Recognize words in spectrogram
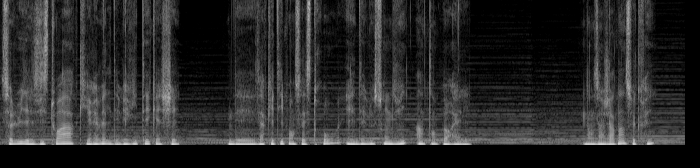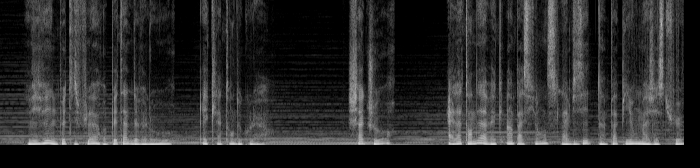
celui des histoires qui révèlent des vérités cachées, des archétypes ancestraux et des leçons de vie intemporelles. Dans un jardin secret, vivait une petite fleur aux pétales de velours éclatant de couleurs. Chaque jour, elle attendait avec impatience la visite d'un papillon majestueux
